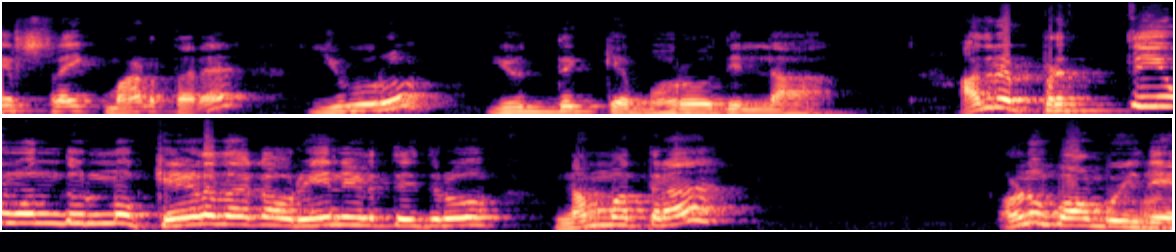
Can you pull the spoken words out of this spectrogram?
ಏರ್ ಸ್ಟ್ರೈಕ್ ಮಾಡ್ತಾರೆ, ಇವರು ಯುದ್ಧಕ್ಕೆ ಬರೋದಿಲ್ಲ. ಆದರೆ ಪ್ರತಿಯೊಂದನ್ನು ಕೇಳಿದಾಗ ಅವ್ರು ಏನು ಹೇಳ್ತಿದ್ರು? ನಮ್ಮ ಹತ್ರ ಅಣು ಬಾಂಬು ಇದೆ,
